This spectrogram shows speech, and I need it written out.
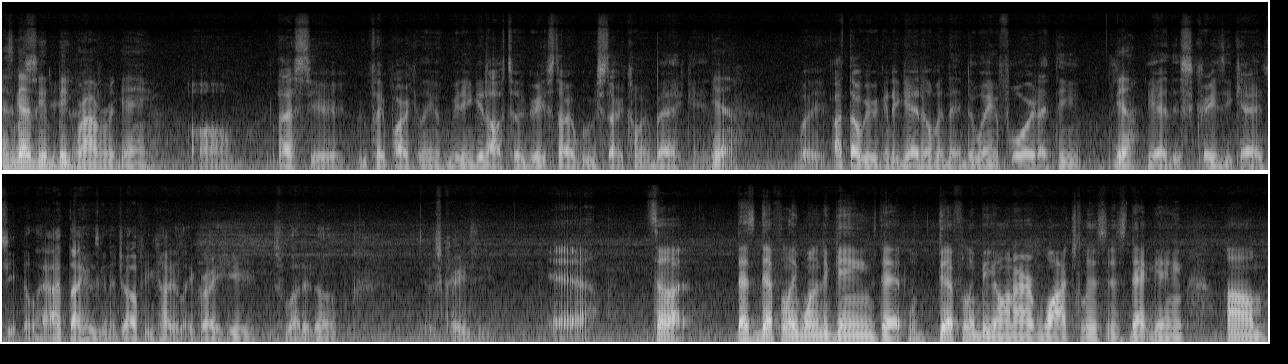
It's got to be a big rivalry game. Um, last year we played Parkland. We didn't get off to a great start, but we started coming back. And, Yeah. But I thought we were gonna get him, and then Dwayne Ford, I think. Yeah. he had this crazy catch. Like I thought he was gonna drop it. He caught it like right here, just brought it up. It was crazy. Yeah. So that's definitely one of the games that will definitely be on our watch list. Is that game? Um,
